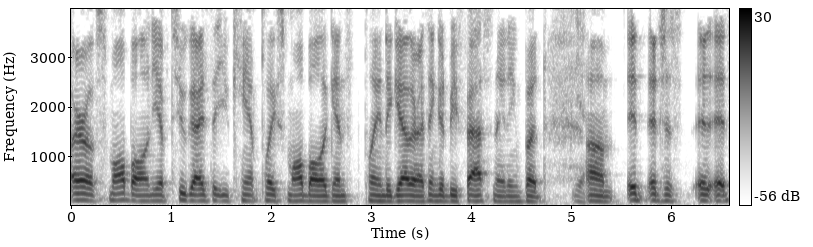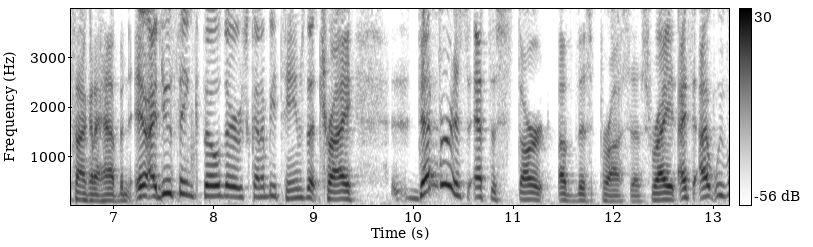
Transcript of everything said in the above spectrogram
era of small ball, and you have two guys that you can't play small ball against playing together. I think it'd be fascinating, but Yeah. um, it, it just it, it's not going to happen. I do think though there's going to be teams that try. Denver is at the start of this process, right? I, I we've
